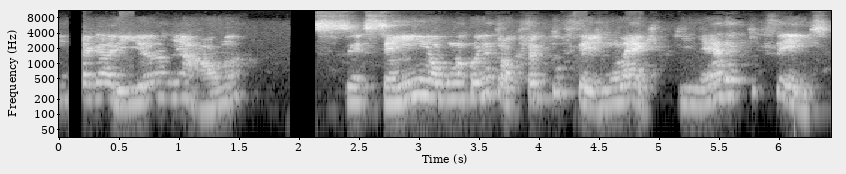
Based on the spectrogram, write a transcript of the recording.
entregaria a minha alma se- sem alguma coisa em troca. O que foi que tu fez, moleque? Que merda que tu fez?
